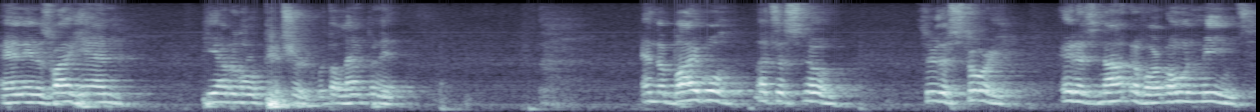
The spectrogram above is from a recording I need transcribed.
And in his right hand, he had a little pitcher with a lamp in it. And the Bible lets us know through the story, it is not of our own means,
